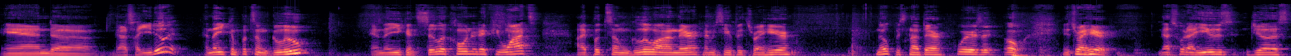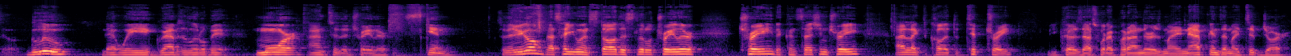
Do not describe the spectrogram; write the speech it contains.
And uh, that's how you do it. And then you can put some glue and then you can silicone it if you want. I put some glue on there. Let me see if it's right here. Nope, it's not there. Where is it? Oh, it's right here. That's what I use, just glue. That way it grabs a little bit more onto the trailer skin. So there you go. That's how you install this little trailer tray, the concession tray. I like to call it the tip tray because that's what I put on there is my napkins and my tip jar.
